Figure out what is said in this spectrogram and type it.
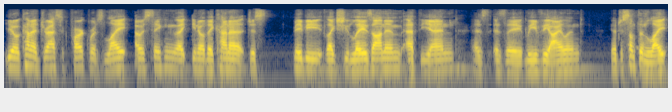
you know, kind of Jurassic Park where it's light. I was thinking like you know they kind of just maybe like she lays on him at the end as as they leave the island. You know, just something light.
